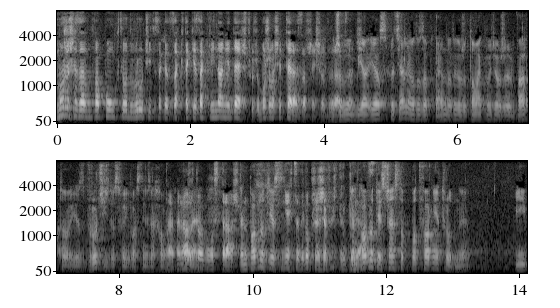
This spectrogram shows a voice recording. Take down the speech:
może się za dwa punkty odwrócić, to jest takie, takie zaklinanie deszczu, że może właśnie teraz zacznie się odwracać. Znaczy, ja, ja specjalnie o to zapytałem, dlatego że Tomek powiedział, że warto jest wrócić do swoich własnych zachowań. Tak, no, ale to było straszne. ten powrót jest Nie chcę tego przeżywać drugi Ten raz. powrót jest często potwornie trudny i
